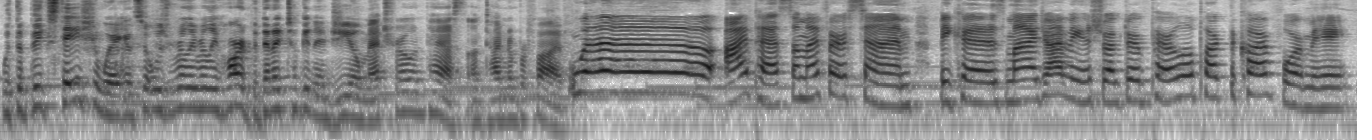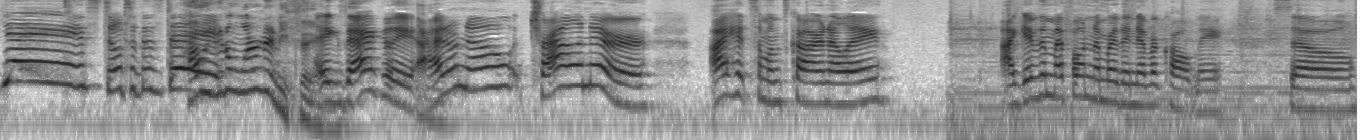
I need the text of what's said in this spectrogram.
with the big station wagon. So it was really, really hard. But then I took it in a Geo Metro and passed on time number five. Whoa! I passed on my first time because my driving instructor parallel parked the car for me. Yay! Still to this day. How are you gonna learn anything? Exactly. I mm-hmm. don't know. Trial and error. I hit someone's car in LA. I gave them my phone number. They never called me. So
